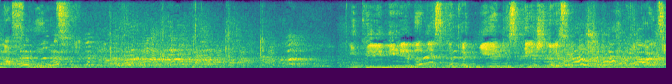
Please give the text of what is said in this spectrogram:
на фронте, ну, перемирие на несколько дней обеспечено. А Если нашу группу дать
